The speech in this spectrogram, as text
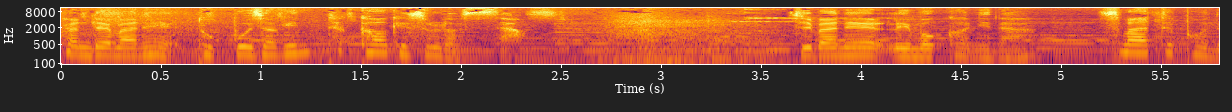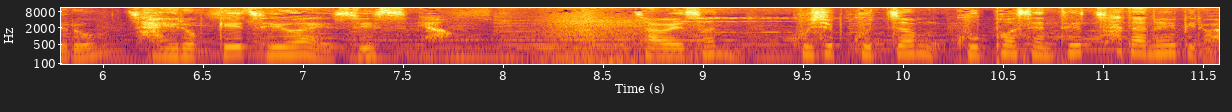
현대만의 독보적인 특허 기술로서 집안의 리모컨이나 스마트폰으로 자유롭게 제어할 수 있으며 자외선 99.9% 차단을 비롯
